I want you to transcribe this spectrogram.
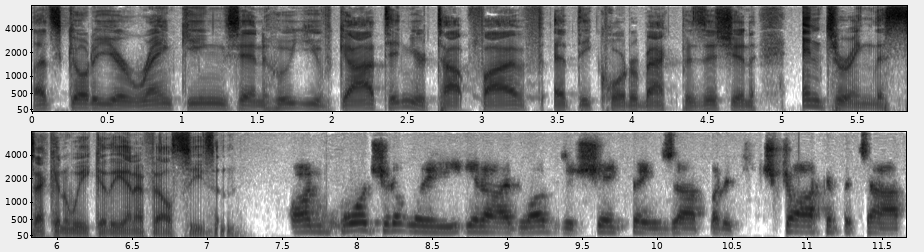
Let's go to your rankings and who you've got in your top five at the quarterback position entering the second week of the NFL season. Unfortunately, you know, I'd love to shake things up, but it's chalk at the top.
